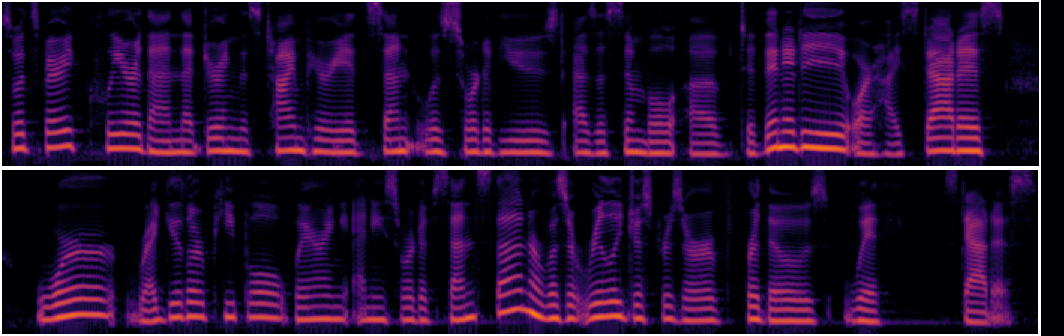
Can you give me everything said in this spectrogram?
So it's very clear then that during this time period, scent was sort of used as a symbol of divinity or high status. Were regular people wearing any sort of scents then, or was it really just reserved for those with status?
